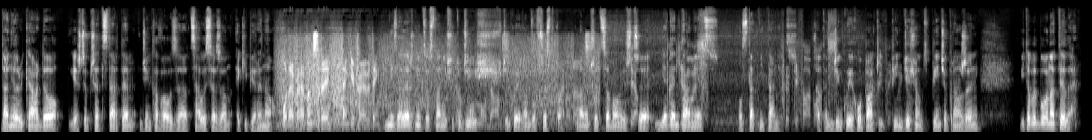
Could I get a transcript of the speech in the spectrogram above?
Daniel Ricciardo jeszcze przed startem dziękował za cały sezon ekipie Renault. Whatever happens today, thank you for everything. Niezależnie co stanie się tu dziś, dziękuję Wam za wszystko. Mamy przed sobą jeszcze jeden taniec, ostatni taniec. Zatem dziękuję chłopaki. 55 okrążeń i to by było na tyle.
